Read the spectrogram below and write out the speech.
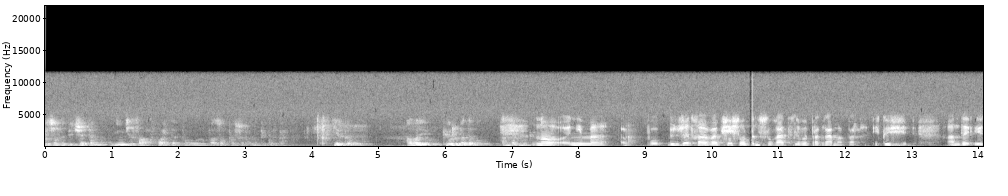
тиксе, жылды бюджеттен нинче салық барды по базок пошырғыны пекіргі. Киргілі. Алай көрілбеді бұл Ну, нема бюджетқа вообще жылдың жылға целевой программа бар. Екі жүз анда э,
